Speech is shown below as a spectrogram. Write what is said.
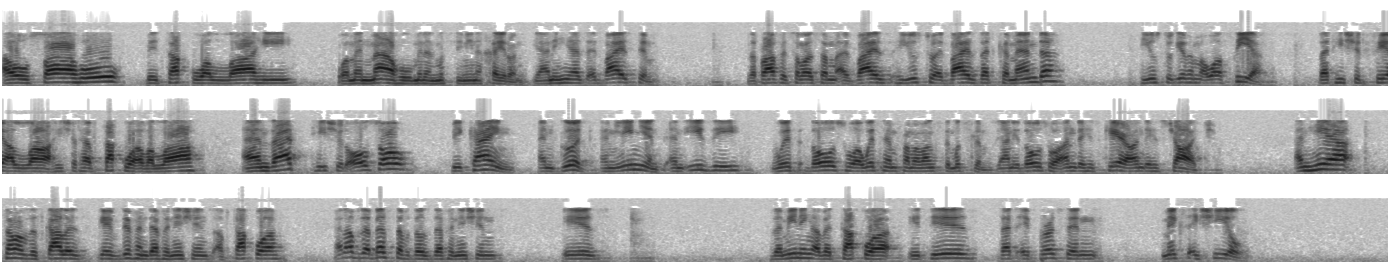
أوصاه بتقوى الله ومن معه من المسلمين خيرا. Yani he has advised him. The Prophet ﷺ advised, he used to advise that commander, he used to give him a wasiyah, that he should fear Allah, he should have taqwa of Allah, and that he should also be kind and good and lenient and easy with those who are with him from amongst the Muslims, yani those who are under his care, under his charge. And here, some of the scholars gave different definitions of taqwa, and of the best of those definitions is the meaning of a taqwa, it is that a person makes a shield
